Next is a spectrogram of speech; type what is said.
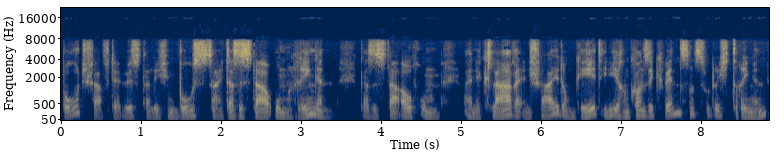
Botschaft der österlichen Bußzeit, dass es da um Ringen, dass es da auch um eine klare Entscheidung geht, in ihren Konsequenzen zu durchdringen,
